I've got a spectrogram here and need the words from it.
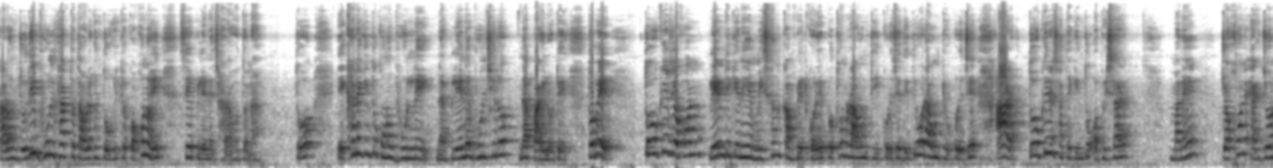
কারণ যদি ভুল থাকতো তাহলে কিন্তু তৌকিরকে কখনোই সে প্লেনে ছাড়া হতো না। তো এখানে কিন্তু কোনো ভুল নেই, না প্লেনে ভুল ছিল, না পাইলটে। তবে তৌকির যখন প্লেনটিকে নিয়ে মিশন কমপ্লিট করে প্রথম রাউন্ড ঠিক করেছে, দ্বিতীয় রাউন্ড ঠিক করেছে, আর তৌকিরের সাথে কিন্তু অফিসার মানে যখন একজন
